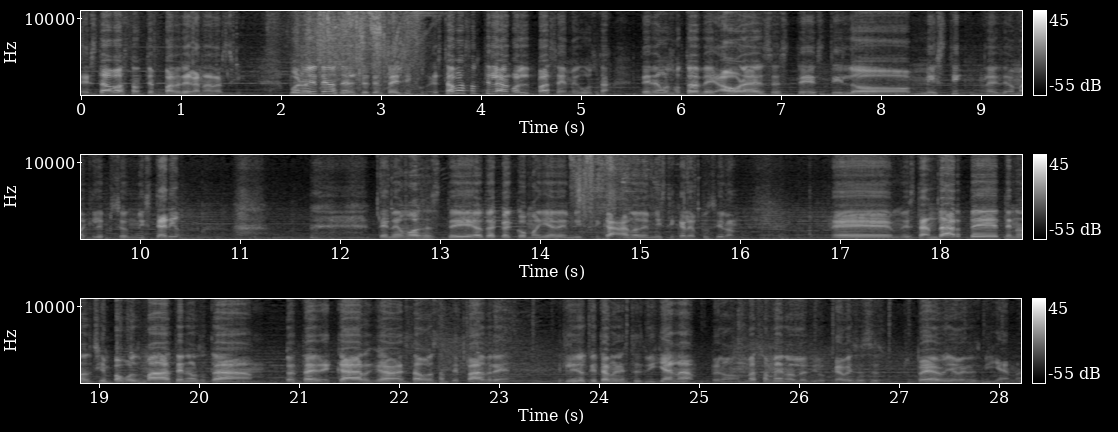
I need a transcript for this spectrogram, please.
Está bastante padre ganar así. Bueno, ya tenemos en el 75. Está bastante largo el pase, me gusta. Tenemos otra de ahora es este estilo Mystic. Aquí le pusieron Misterio. tenemos este otra calcomanía de Mística. Ah, no, de Mística le pusieron. Eh, estandarte, tenemos 100 pavos más, tenemos otra pantalla de carga. Está bastante padre. Les digo que también esta es villana, pero más o menos les digo que a veces es superhéroe y a veces es villana.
